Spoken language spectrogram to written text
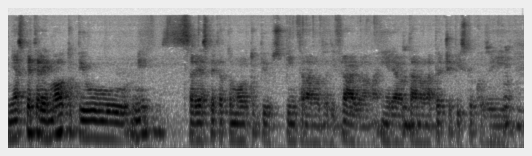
Mi aspetterei molto più. Mi sarei aspettato molto più spinta la nota di fragola, ma in realtà Mm. non la percepisco così, Mm-mm.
